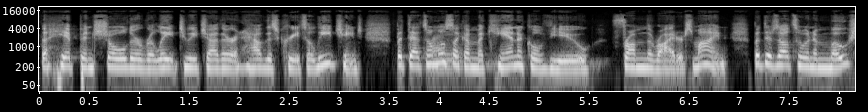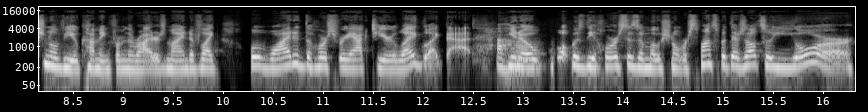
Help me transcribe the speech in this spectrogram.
the hip and shoulder relate to each other and how this creates a lead change? But that's almost Right. like a mechanical view from the rider's mind. But there's also an emotional view coming from the rider's mind of like, well, why did the horse react to your leg like that? Uh-huh. You know, what was the horse's emotional response? But there's also your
